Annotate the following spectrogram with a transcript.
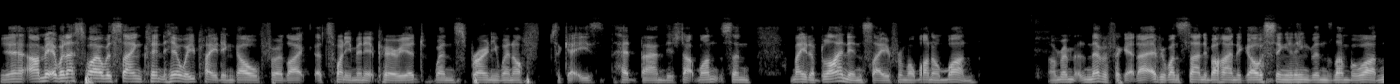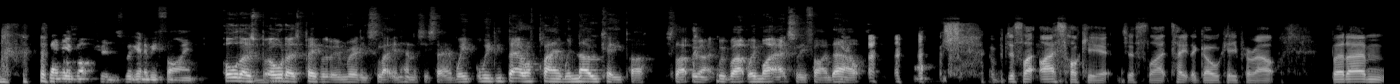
Yeah, I mean, well, that's why I was saying Clint Hill. He played in goal for like a 20 minute period when Speroni went off to get his head bandaged up once and made a blinding save from a one on one. I remember, I'll never forget that. Everyone standing behind the goal singing England's number one. Plenty of options. We're going to be fine. All those all those people have been really slating Hennessy saying we we'd be better off playing with no keeper. It's like we might we might, we might actually find out. just like ice hockey it, just like take the goalkeeper out. But um,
